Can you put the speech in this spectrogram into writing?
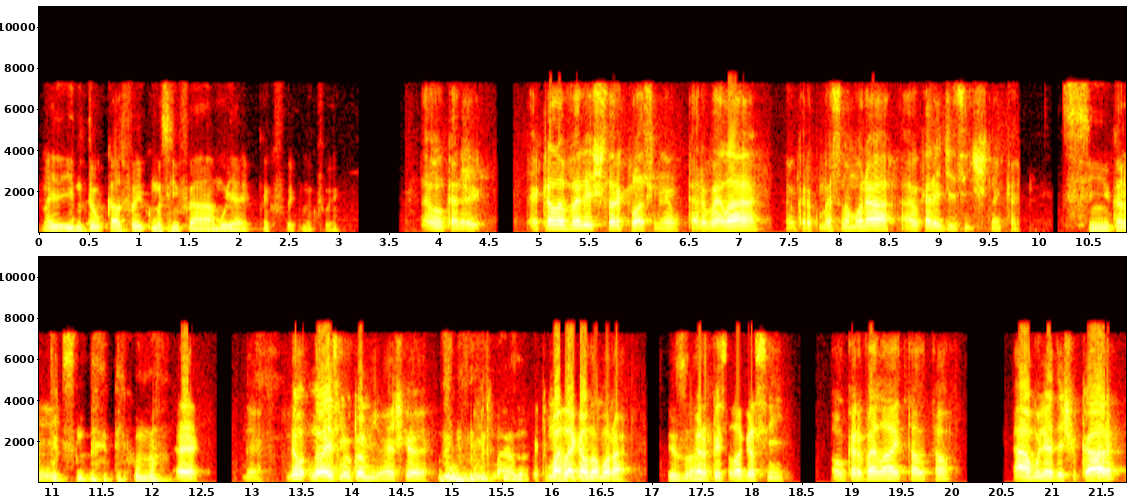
Mas e no teu caso foi como assim foi a mulher? Como é que foi? Como é que foi? Não, cara, é é aquela velha história clássica, né? O cara vai lá, aí o cara começa a namorar, aí o cara desiste, né, cara? Sim, o cara, Aí- putz, não tem como não. É. é. Não, não é esse meu caminho. Acho que é muito mais, muito mais legal namorar. O Exato. cara pensa logo assim. Ó, o cara vai lá e tal e tal. Aí a mulher deixa o cara,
